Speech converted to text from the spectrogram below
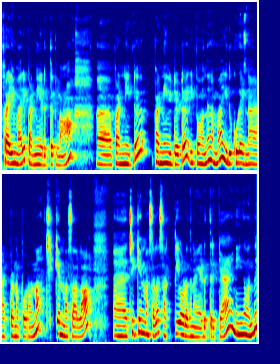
ஃப்ரை மாதிரி பண்ணி எடுத்துக்கலாம். பண்ணிவிட்டு பண்ணி விட்டுட்டு இப்போ வந்து நம்ம இது கூட என்ன ஆட் பண்ண போகிறோன்னா சிக்கன் மசாலா சிக்கன் மசாலா சக்தியோடது நான் எடுத்திருக்கேன். நீங்கள் வந்து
